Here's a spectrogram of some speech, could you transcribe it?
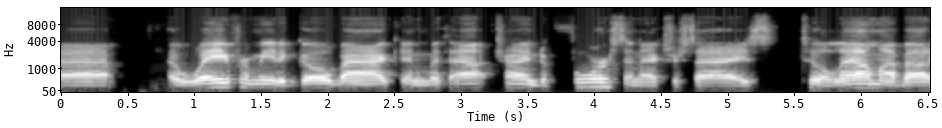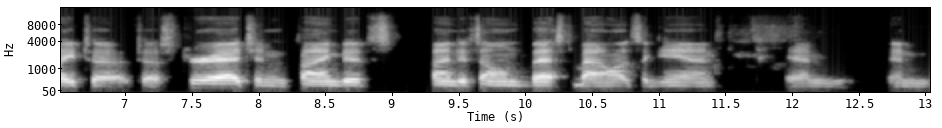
Uh, a way for me to go back and without trying to force an exercise to allow my body to, to stretch and find its find its own best balance again and and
